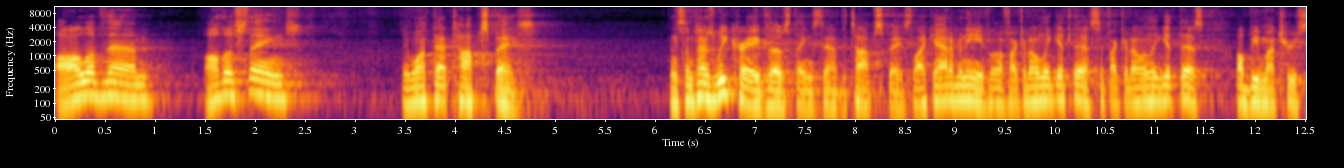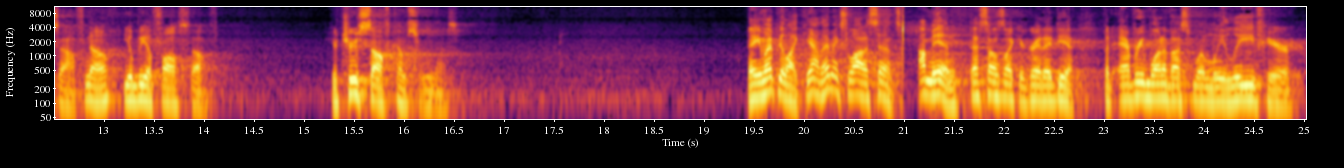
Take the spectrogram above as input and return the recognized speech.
all of them, all those things, they want that top space. And sometimes we crave those things to have the top space, like Adam and Eve. Oh, if I could only get this, if I could only get this, I'll be my true self. No, you'll be a false self. Your true self comes from this. Now, you might be like, yeah, that makes a lot of sense. I'm in. That sounds like a great idea. But every one of us, when we leave here,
